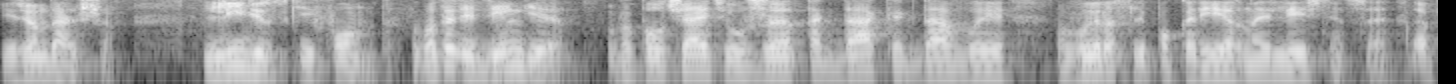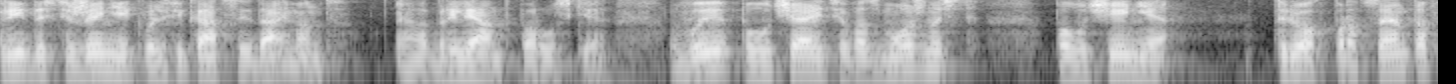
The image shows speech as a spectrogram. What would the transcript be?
Идем дальше. Лидерский фонд. Вот эти деньги вы получаете уже тогда, когда вы выросли по карьерной лестнице. При достижении квалификации Diamond, э, бриллиант по-русски, вы получаете возможность получения 3%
